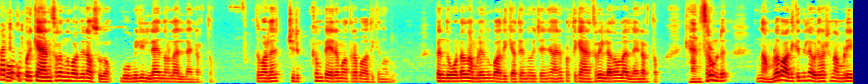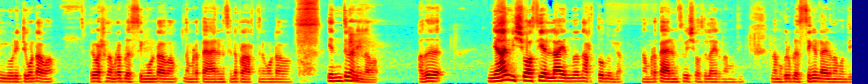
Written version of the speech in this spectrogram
ഇപ്പോൾ ഒരു ക്യാൻസർ എന്ന് പറഞ്ഞൊരു അസുഖം ഭൂമിയിൽ ഇല്ല എന്നുള്ളതല്ല എന്റെ അർത്ഥം. അത് വളരെ ചുരുക്കം പേരെ മാത്രമേ ബാധിക്കുന്നുള്ളൂ. അപ്പോൾ എന്തുകൊണ്ടാണ് നമ്മളെയൊന്നും ബാധിക്കാത്തതെന്ന് വെച്ച് കഴിഞ്ഞാൽ ഞാൻ പ്രത്യേക ക്യാൻസർ ഇല്ല എന്നുള്ളതല്ല എന്റെ അർത്ഥം. ക്യാൻസർ ഉണ്ട്. നമ്മളെ ബാധിക്കുന്നില്ല. ഒരു പക്ഷേ നമ്മുടെ ഇമ്മ്യൂണിറ്റി കൊണ്ടാവാം. ഒരു പക്ഷേ നമ്മുടെ ബ്ലെസ്സിങ് കൊണ്ടാവാം. നമ്മുടെ പാരൻസിന്റെ പ്രാർത്ഥന കൊണ്ടാവാം. എന്ത് വേണമെങ്കിലും ആവാം. അത് ഞാൻ വിശ്വാസിയല്ല എന്നൊന്നും അർത്ഥമൊന്നുമില്ല. നമ്മുടെ പാരൻസ് വിശ്വാസികളായിരുന്നാൽ മതി. നമുക്കൊരു ബ്ലെസ്സിങ് ഉണ്ടായിരുന്നാൽ മതി.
